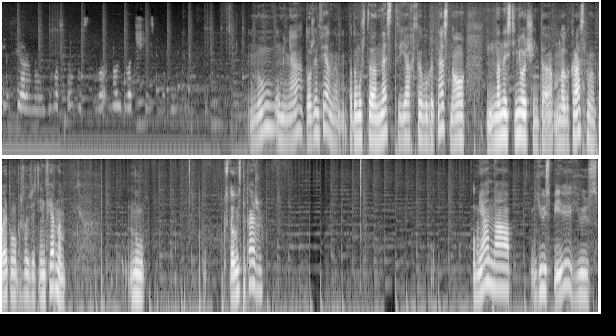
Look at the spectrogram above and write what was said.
Инферно. Его стоимость 0.26. Ну, у меня тоже инферно. Потому что Нест, я хотел выбрать Нест, но на Несте не очень-то много красного, поэтому пришлось взять инферно. Ну, стоимость такая же. У меня на USP, USP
